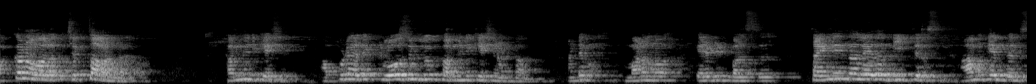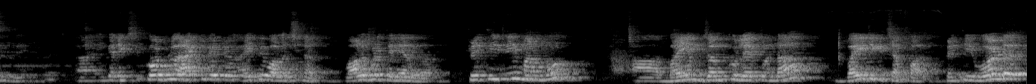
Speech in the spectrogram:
పక్కన వాళ్ళకు చెప్తా ఉండాలి. కమ్యూనికేషన్. అప్పుడే అది క్లోజ్డ్ లూప్ కమ్యూనికేషన్ అంటాం. అంటే మనము ఎరిడిట్ పల్స్ తగిలిందో లేదో నీకు తెలుస్తుంది. ఆమెకేం తెలుస్తుంది? ఇంకా నెక్స్ట్ కోడ్లు యాక్టివేట్ అయిపోయి వాళ్ళు వచ్చినారు. వాళ్ళు కూడా తెలియాలి కదా. ప్రతిదీ మనము ఆ, భయం జంకు లేకుండా బయటికి చెప్పాలి. ప్రతి వర్డ్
